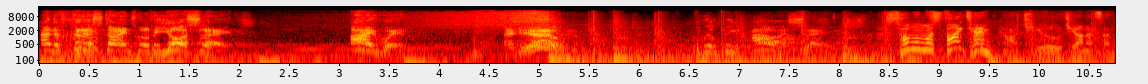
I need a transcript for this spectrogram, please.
And the Philistines will be your slaves! I win! And you will be our slaves! Someone must fight him! Not you, Jonathan.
